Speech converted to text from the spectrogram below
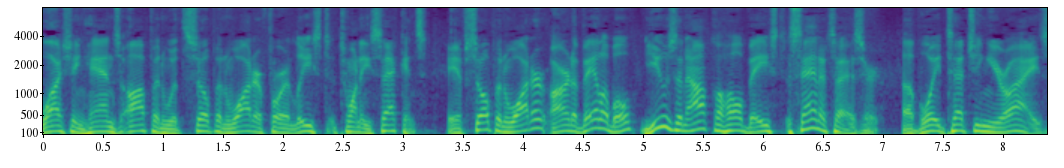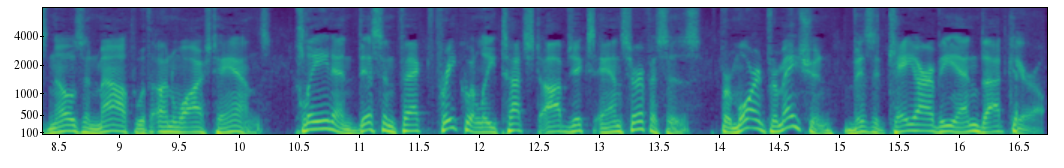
Washing hands often with soap and water for at least 20 seconds. If soap and water aren't available, use an alcohol based sanitizer. Avoid touching your eyes, nose, and mouth with unwashed hands. Clean and disinfect frequently touched objects and surfaces. For more information, visit krvn.com.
